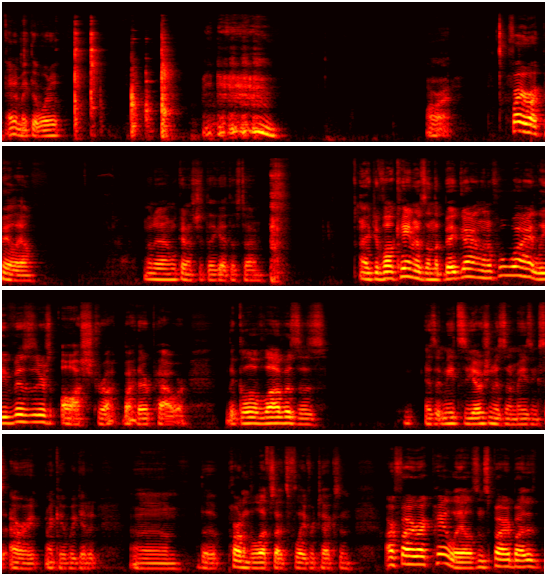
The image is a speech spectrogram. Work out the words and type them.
I didn't make that word up. All right, Fire Rock Pale Ale. What, uh, what kind of shit they got this time? Active volcanoes on the Big Island of Hawaii leave visitors awestruck by their power. The glow of lavas as as it meets the ocean is an amazing. All right, okay, we get it. Um, the part on the left side's flavor Texan. Our Fire Rock Pale Ale is inspired by the,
